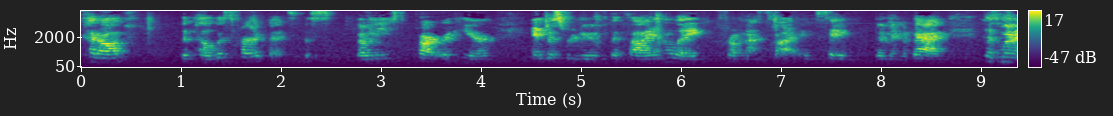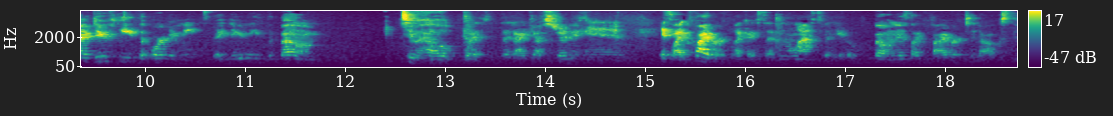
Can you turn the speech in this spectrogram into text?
cut off the pelvis part, that's this bony part right here, and just remove the thigh and the leg from that spot and save them in the bag. Because when I do feed the organ meats, they do need the bone to help with the digestion, and it's like fiber, like I said in the last video. Bone is like fiber to dogs.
